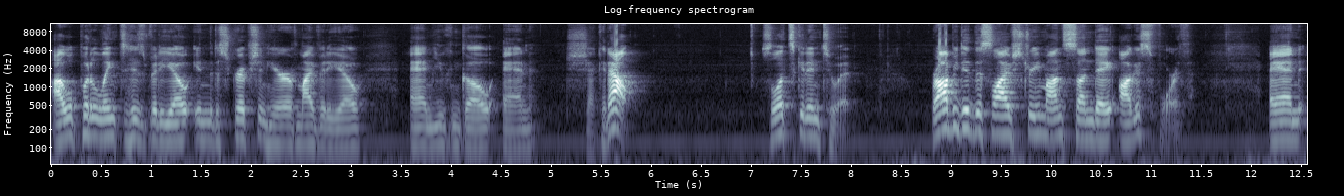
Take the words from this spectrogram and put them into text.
I will put a link to his video in the description here of my video, and you can go and check it out. So let's get into it. Robbie did this live stream on Sunday, August 4th, and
